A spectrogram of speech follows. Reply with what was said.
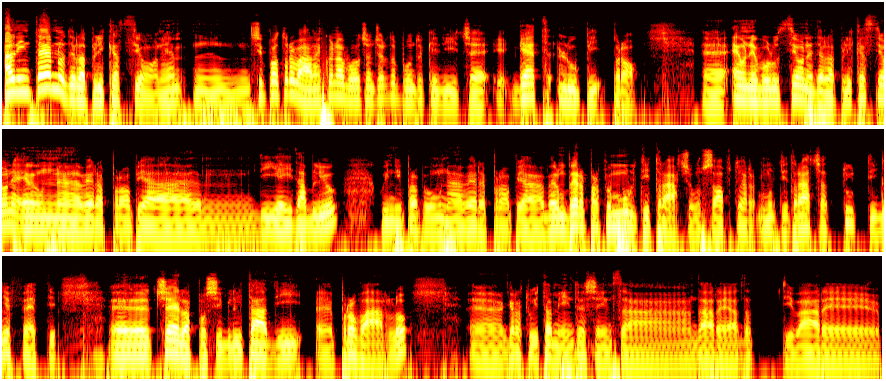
all'interno dell'applicazione mm, si può trovare anche una voce a un certo punto che dice Get Lupi Pro. Eh, è un'evoluzione dell'applicazione, è una vera e propria um, DAW, quindi proprio una vera e propria, un vero e proprio multitraccia, un software multitraccia a tutti gli effetti, eh, c'è la possibilità di eh, provarlo eh, gratuitamente senza andare ad attivare,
